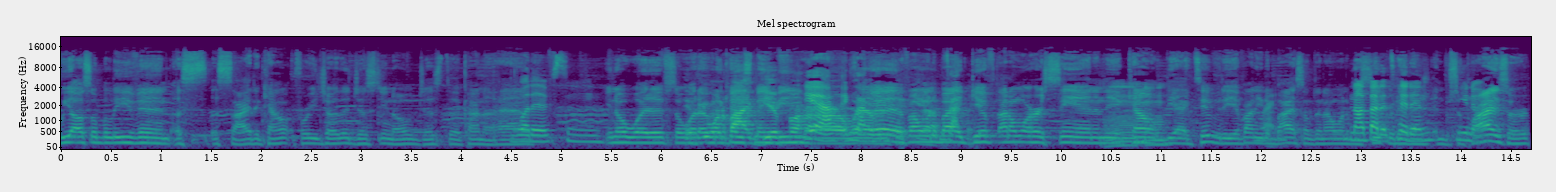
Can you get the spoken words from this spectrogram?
We also believe in a side account for each other, just you know, just to kind of have What ifs and you know what ifs or If whatever you want the to buy case a may gift be. for her, Yeah, or exactly. whatever. Yeah, if I want to buy Exactly. a gift, I don't want her seeing in the account mm-hmm. the activity. If I need to buy something, I want to Not be that it's hidden, and, and you know. surprise her.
